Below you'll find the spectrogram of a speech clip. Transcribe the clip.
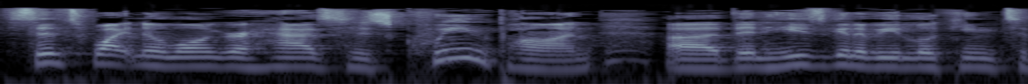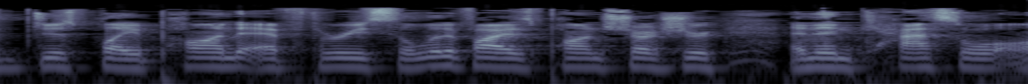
Since white no longer has his queen pawn, uh, then he's going to be looking to just play pawn to f3, solidify his pawn structure, and then castle on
